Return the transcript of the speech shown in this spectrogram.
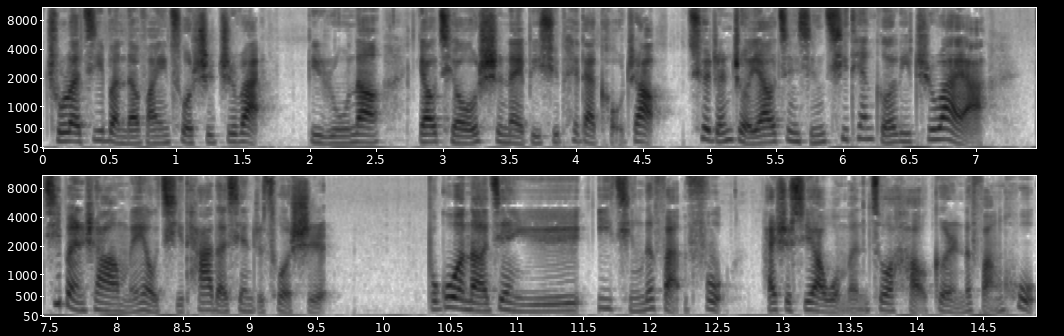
除了基本的防疫措施之外。比如呢，要求室内必须佩戴口罩，确诊者要进行七天隔离之外啊，基本上没有其他的限制措施。不过呢，鉴于疫情的反复，还是需要我们做好个人的防护，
